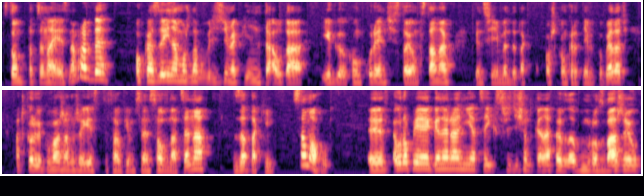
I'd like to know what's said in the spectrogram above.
stąd ta cena jest naprawdę okazyjna, można powiedzieć, nie wiem, jak inne te auta jego konkurenci stoją w Stanach, więc się nie będę tak aż konkretnie wypowiadać, aczkolwiek uważam, że jest to całkiem sensowna cena za taki samochód. Yy, W Europie generalnie ja CX60 na pewno bym rozważył,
